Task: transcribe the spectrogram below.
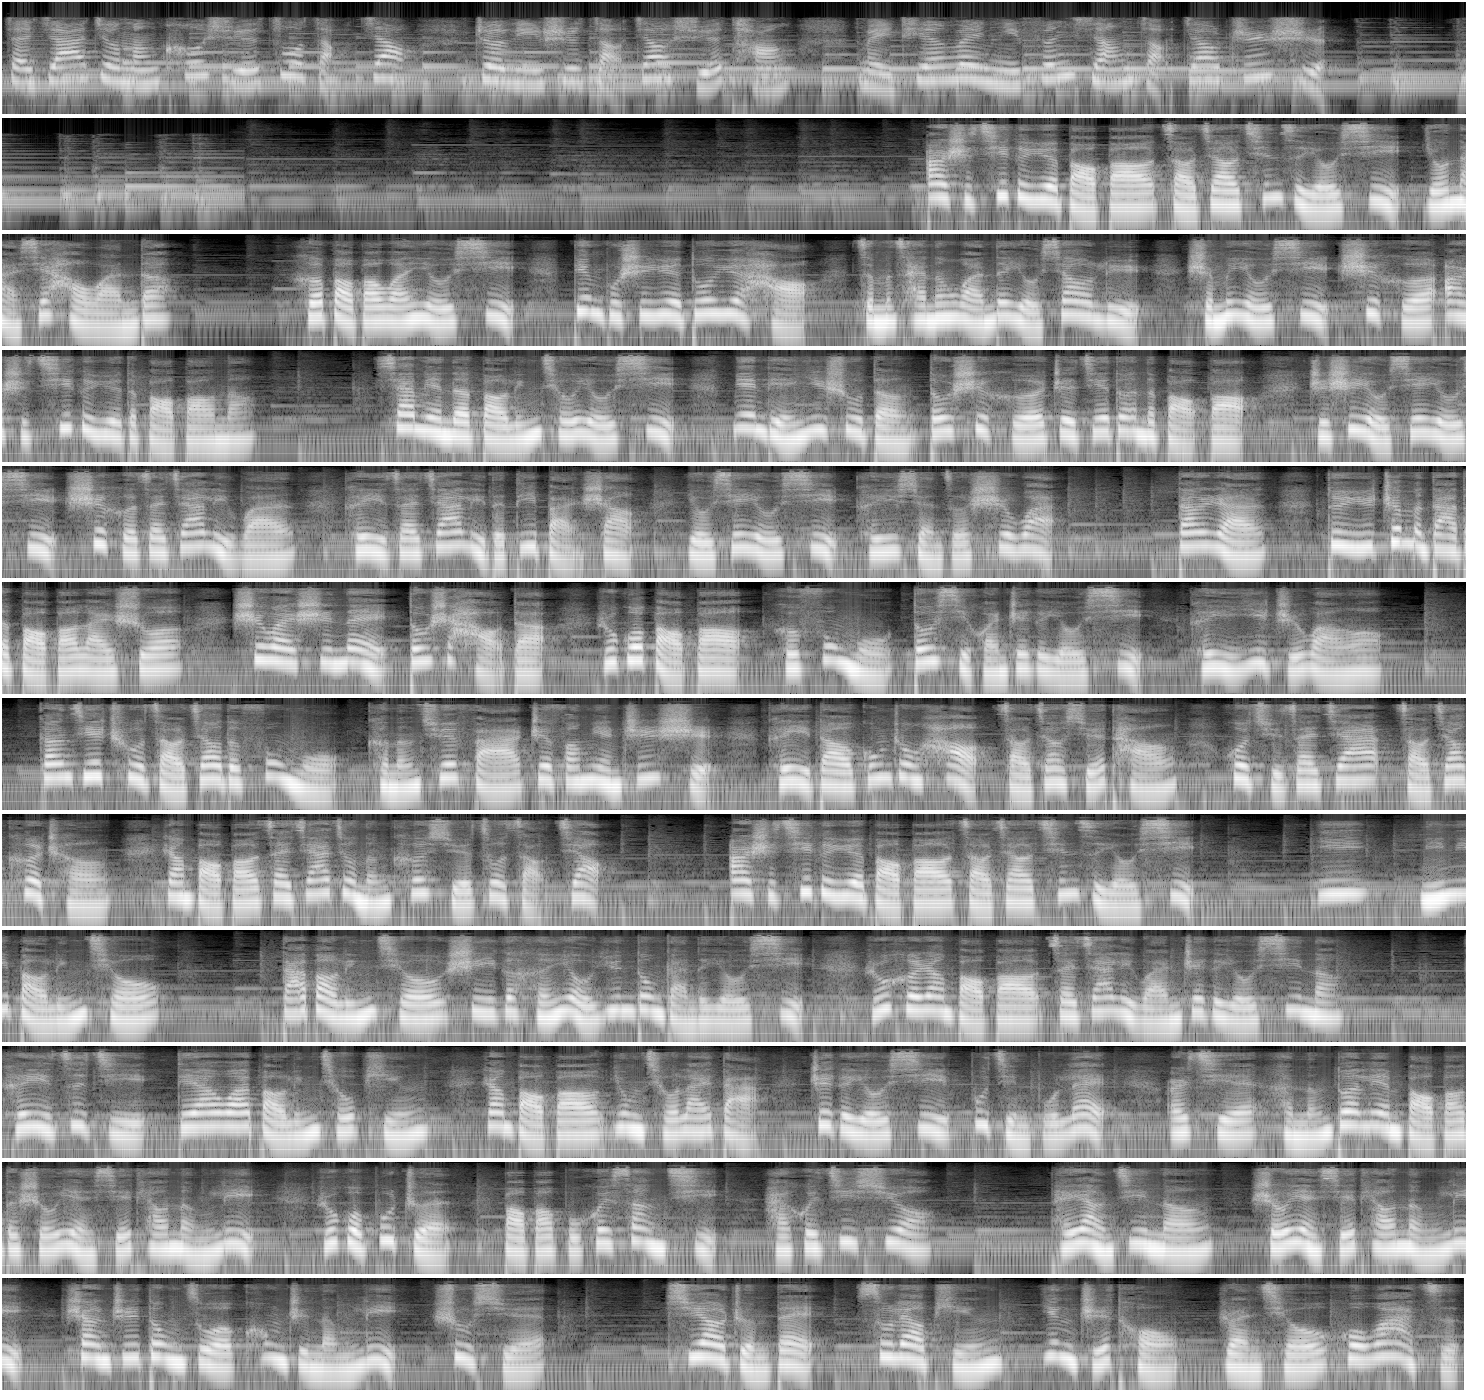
在家就能科学做早教。这里是早教学堂，每天为你分享早教知识。二十七个月宝宝早教亲子游戏有哪些好玩的？和宝宝玩游戏，并不是越多越好，怎么才能玩的有效率？什么游戏适合二十七个月的宝宝呢？下面的保龄球游戏、面点艺术等都适合这阶段的宝宝，只是有些游戏适合在家里玩，可以在家里的地板上；有些游戏可以选择室外。当然，对于这么大的宝宝来说，室外、室内都是好的。如果宝宝和父母都喜欢这个游戏，可以一直玩哦。刚接触早教的父母可能缺乏这方面知识，可以到公众号早教学堂获取在家早教课程，让宝宝在家就能科学做早教。二十七个月宝宝早教亲子游戏一迷你保龄球，打保龄球是一个很有运动感的游戏。如何让宝宝在家里玩这个游戏呢？可以自己 DIY 保龄球瓶，让宝宝用球来打。这个游戏不仅不累，而且很能锻炼宝宝的手眼协调能力。如果不准，宝宝不会丧气，还会继续哦。培养技能：手眼协调能力、上肢动作控制能力、数学。需要准备塑料瓶、硬纸筒、软球或袜子。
